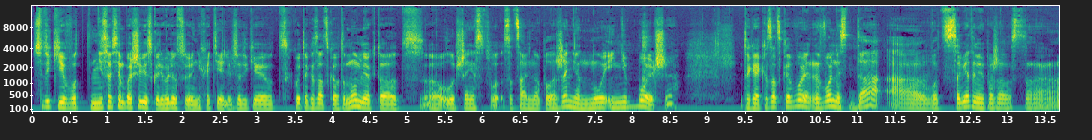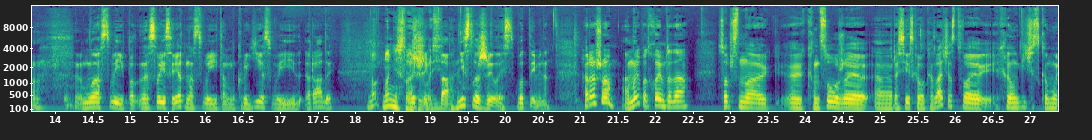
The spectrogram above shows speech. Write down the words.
все-таки вот не совсем большевистскую революцию они хотели, все-таки вот какую-то казацкую автономию, как-то вот э, улучшение социального положения, но и не больше такая казацкая вольность, да, а вот с советами, пожалуйста, мы на свои, на свои советы, на свои там круги, свои рады. Но, но не сложилось. Решили. Да, не сложилось, вот именно. Хорошо, а мы подходим тогда, собственно, к концу уже э, российского казачества, хронологическому,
